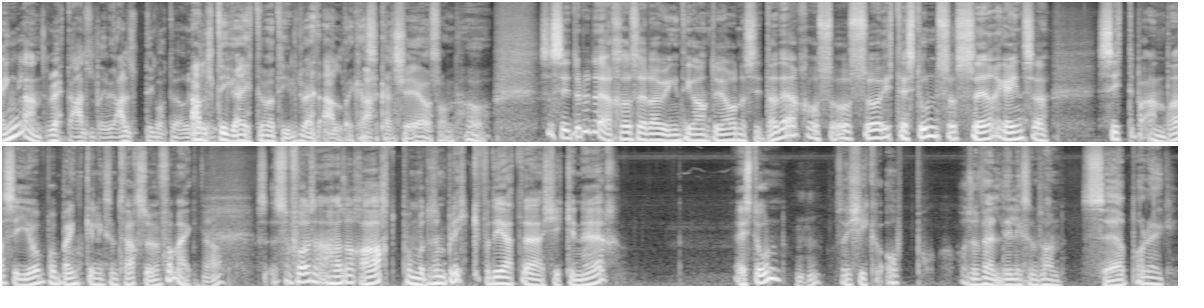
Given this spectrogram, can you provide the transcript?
England. Du vet aldri, alltid godt å være ute. Alltid greit å være tidlig, du vet aldri hva som kan skje og sånn. Og så sitter du der, og så er det jo ingenting annet å gjøre enn å sitte der, og så, og så etter en stund så ser jeg en som sitter på andre siden på benken liksom tvers over for meg. Ja. Så, så får jeg sånn, så rart på en måte sånn blikk, fordi at jeg kikker ned en stund, mm -hmm. så kikker opp, og så veldig liksom sånn, ser på deg,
